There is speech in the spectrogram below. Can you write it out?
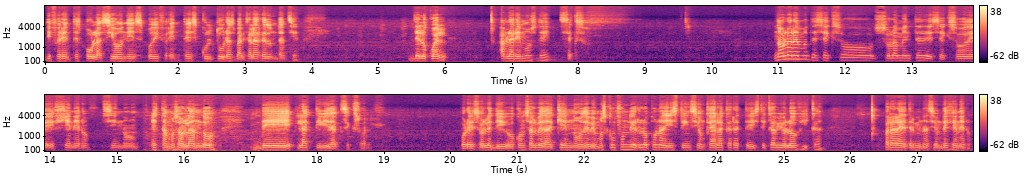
diferentes poblaciones o diferentes culturas, valga la redundancia, de lo cual hablaremos de sexo. No hablaremos de sexo solamente de sexo de género, sino estamos hablando de la actividad sexual. Por eso les digo con salvedad que no debemos confundirlo con la distinción que da la característica biológica para la determinación de género.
